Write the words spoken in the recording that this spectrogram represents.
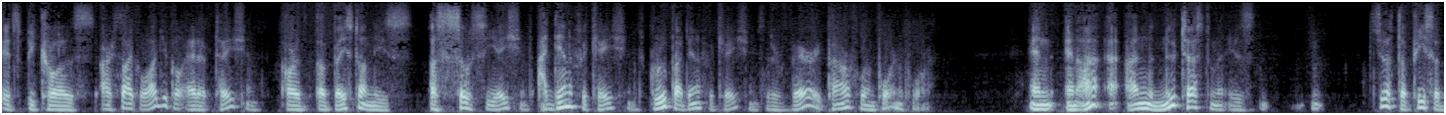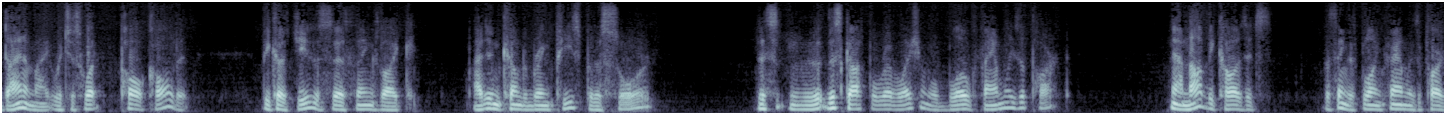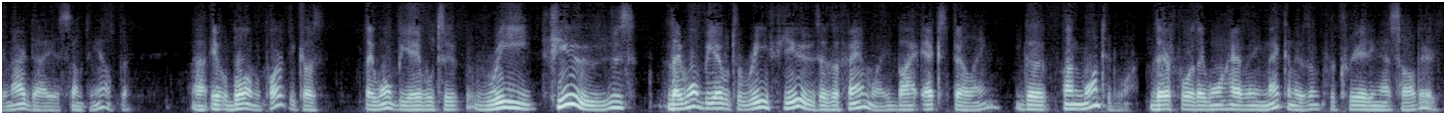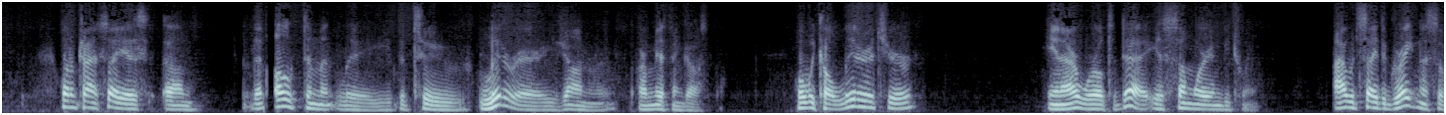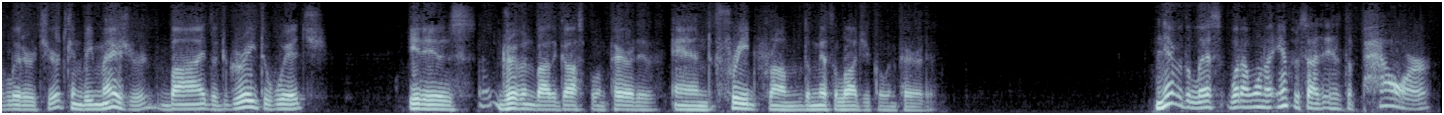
it's because our psychological adaptations are, based on these associations, identifications, group identifications that are very powerful and important for us. And and I, I, and the New Testament is just a piece of dynamite, which is what Paul called it, because Jesus says things like, "I didn't come to bring peace, but a sword." This this gospel revelation will blow families apart. Now, not because it's the thing that's blowing families apart in our day is something else, but uh, it will blow them apart because they won't be able to refuse. They won't be able to refuse as a family by expelling the unwanted one. Therefore, they won't have any mechanism for creating that solidarity. What I'm trying to say is um, that ultimately the two literary genres are myth and gospel what we call literature in our world today is somewhere in between. I would say the greatness of literature can be measured by the degree to which it is driven by the gospel imperative and freed from the mythological imperative. Nevertheless, what I want to emphasize is the power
